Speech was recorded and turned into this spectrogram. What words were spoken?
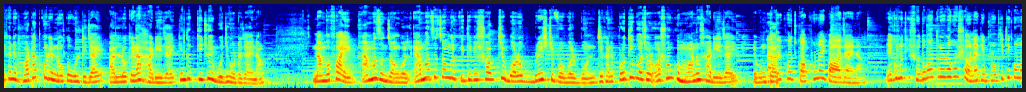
এখানে হঠাৎ করে নৌকা উল্টে যায় আর লোকেরা হারিয়ে যায়, কিন্তু কিছুই বুঝে ওঠা যায় না। Number five, Amazon jungle. Amazon jungle পৃথিবীর সবচেয়ে বড় বৃষ্টিপ্রবল বন, যেখানে প্রতি বছর অসংখ্য মানুষ হারিয়ে যায় এবং তাদের খোঁজ কখনোই পাওয়া যায় না। এগুলো কি শুধুমাত্র রহস্য নাকি প্রকৃতি কোনো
